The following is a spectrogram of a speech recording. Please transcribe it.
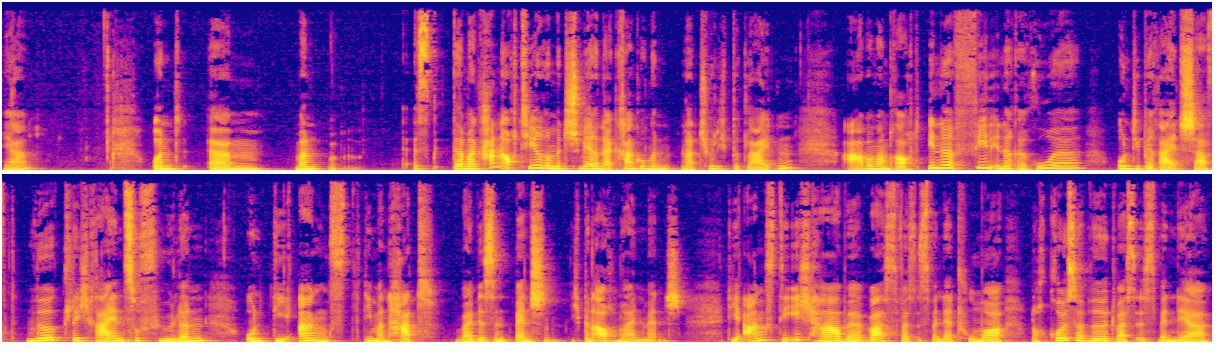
Ja. Und ähm, man, es, man kann auch Tiere mit schweren Erkrankungen natürlich begleiten, aber man braucht inner, viel innere Ruhe und die Bereitschaft, wirklich reinzufühlen und die Angst, die man hat, weil wir sind Menschen. Ich bin auch nur ein Mensch die Angst, die ich habe, was, was ist, wenn der Tumor noch größer wird, was ist, wenn der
